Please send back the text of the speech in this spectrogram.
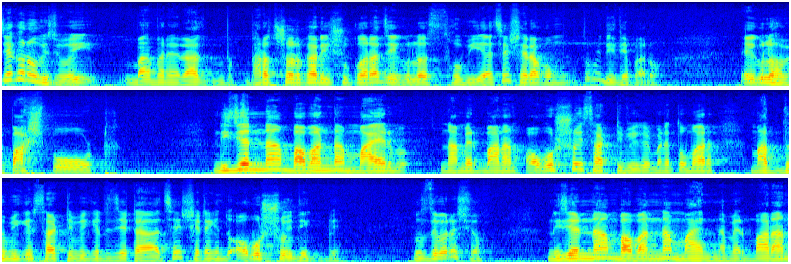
যে কোনো কিছু, ওই মানে ভারত সরকার ইস্যু করা যেগুলো ছবি আছে, সেরকম তুমি দিতে পারো। এগুলো হবে পাসপোর্ট, নিজের নাম, বাবার নাম, মায়ের নামের বানান অবশ্যই সার্টিফিকেট মানে তোমার মাধ্যমিকের সার্টিফিকেট যেটা আছে সেটা কিন্তু অবশ্যই দেখবে। বুঝতে পেরেছ? নিজের নাম, বাবার নাম, মায়ের নামের বানান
